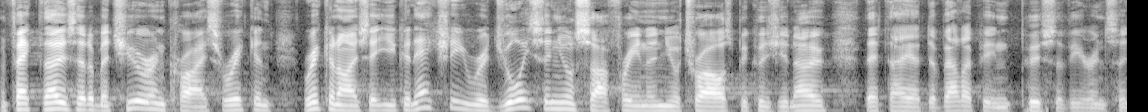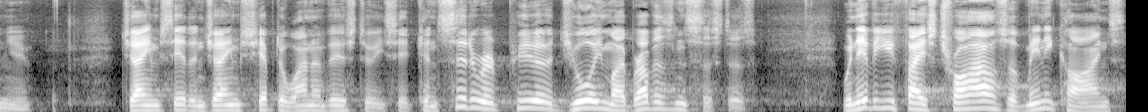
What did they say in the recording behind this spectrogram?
In fact, those that are mature in Christ reckon, recognize that you can actually rejoice in your suffering and your trials because you know that they are developing perseverance in you. James said in James chapter 1 and verse 2, he said, Consider it pure joy, my brothers and sisters, whenever you face trials of many kinds,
